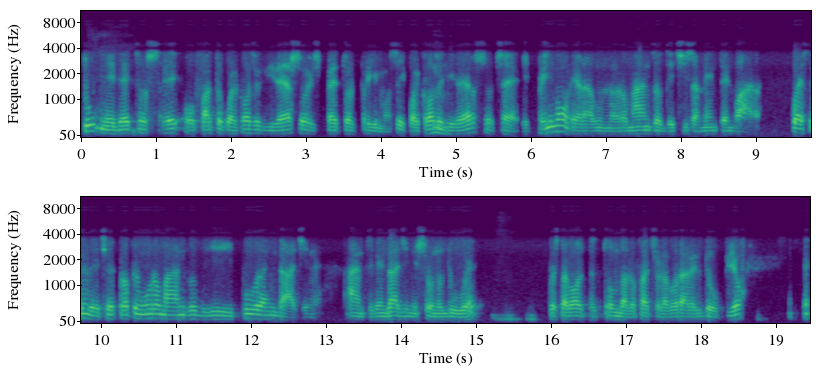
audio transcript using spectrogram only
Tu mi hai detto se ho fatto qualcosa di diverso rispetto al primo. Sì, qualcosa mm. di diverso c'è. Il primo era un romanzo decisamente noir. Questo invece è proprio un romanzo di pura indagine. Anzi, le indagini sono due, questa volta il Tomba lo faccio lavorare il doppio.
